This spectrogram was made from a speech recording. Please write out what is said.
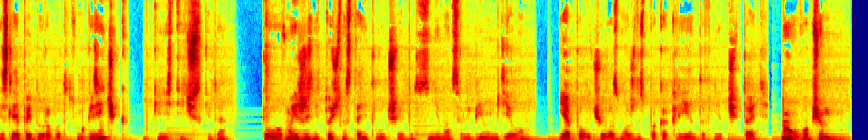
Если я пойду работать в магазинчик букинистический, да, то в моей жизни точно станет лучше. Я буду заниматься любимым делом. Я получу возможность, пока клиентов нет, читать. Ну, в общем,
